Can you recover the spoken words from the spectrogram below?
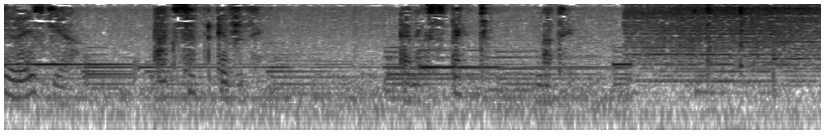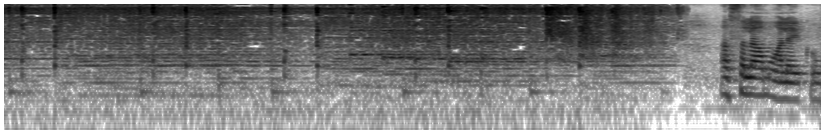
realized किया accept everything and expect nothing আসসালামু আলাইকুম।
